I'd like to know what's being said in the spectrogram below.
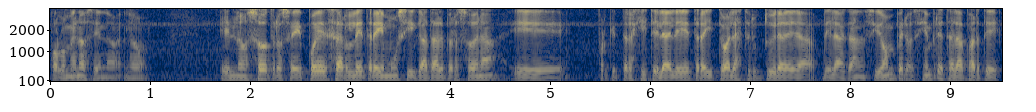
por lo menos en, lo- en lo- en nosotros, eh, puede ser letra y música tal persona, eh, porque trajiste la letra y toda la estructura de la, de la canción, pero siempre está la parte,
